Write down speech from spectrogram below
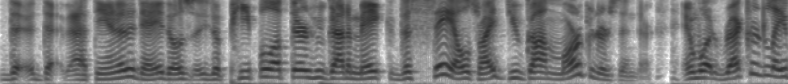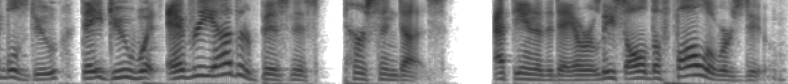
the, the, at the end of the day those the people up there who got to make the sales right? You've got marketers in there. And what record labels do they do what every other business person does at the end of the day or at least all the followers do.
